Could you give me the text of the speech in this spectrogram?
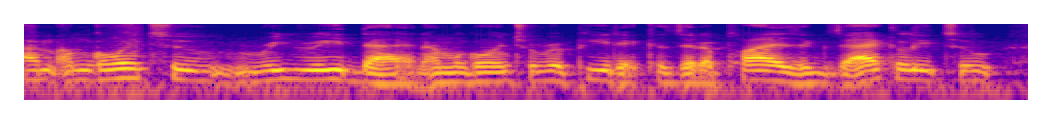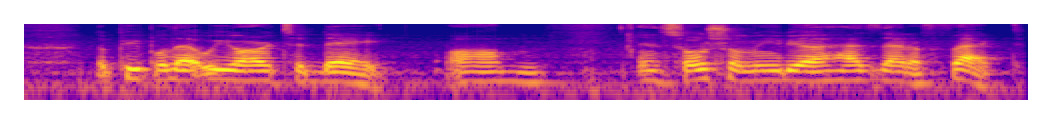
I'm I'm going to reread that and I'm going to repeat it because it applies exactly to the people that we are today. Um, and social media has that effect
